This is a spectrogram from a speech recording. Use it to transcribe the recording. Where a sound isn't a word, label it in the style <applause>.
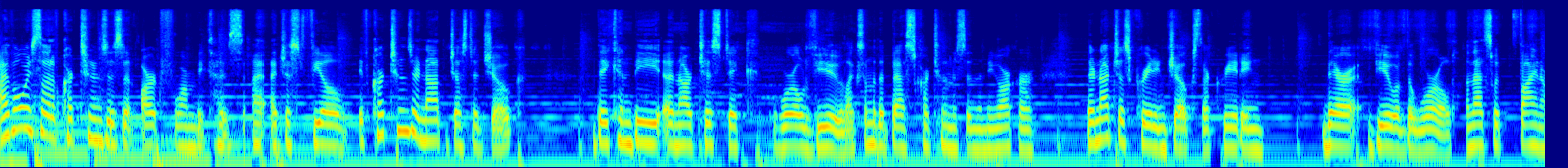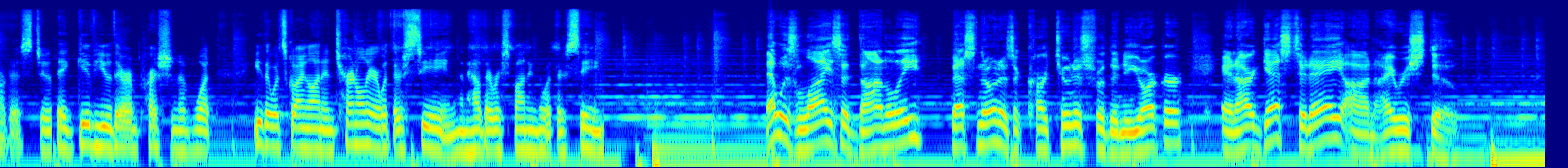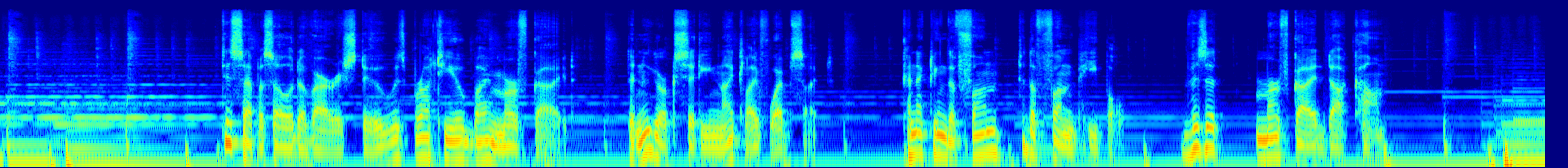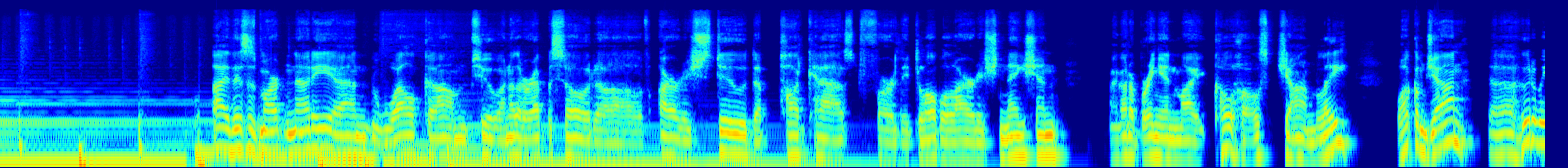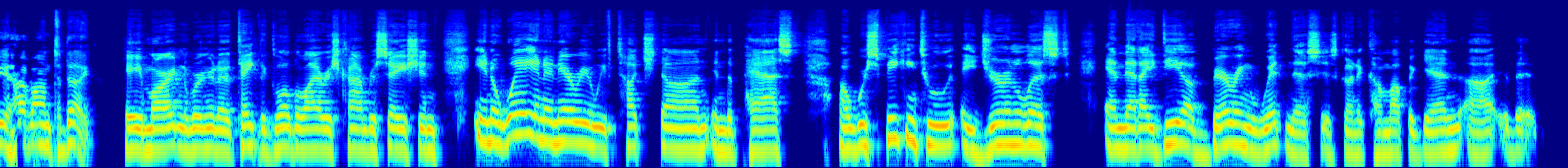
I've always thought of cartoons as an art form because I, I just feel if cartoons are not just a joke, they can be an artistic worldview. Like some of the best cartoonists in the New Yorker, they're not just creating jokes, they're creating their view of the world. And that's what fine artists do. They give you their impression of what either what's going on internally or what they're seeing and how they're responding to what they're seeing. That was Liza Donnelly, best known as a cartoonist for The New Yorker, and our guest today on Irish Stew. This episode of Irish Stew is brought to you by Murph Guide, the New York City nightlife website, connecting the fun to the fun people. Visit murphguide.com. Hi, this is Martin Nutty, and welcome to another episode of Irish Stew, the podcast for the global Irish nation. I'm going to bring in my co host, John Lee. Welcome, John. Uh, who do we have on today? Hey, Martin, we're going to take the global Irish conversation in a way in an area we've touched on in the past. Uh, we're speaking to a journalist, and that idea of bearing witness is going to come up again. Uh, that,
